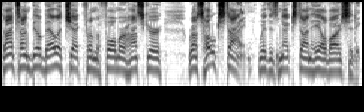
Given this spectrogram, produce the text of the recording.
Thoughts on Bill Belichick from the former Husker, Russ Hochstein, with his next on Hail Varsity.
